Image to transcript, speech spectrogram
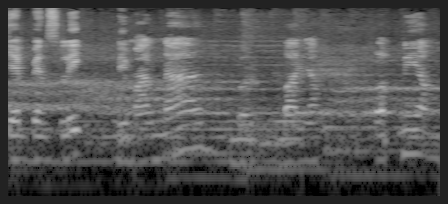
Champions League di mana banyak klub nih yang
